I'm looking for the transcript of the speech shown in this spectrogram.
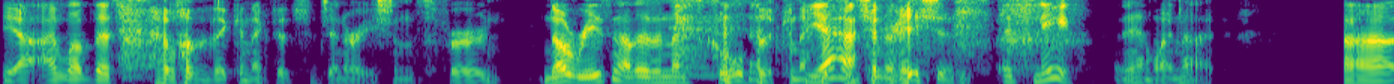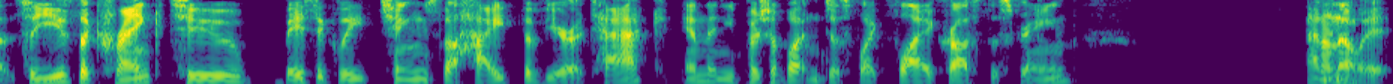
yeah i love that i love that they connected to generations for no reason other than that it's cool to connect it to generations It's neat. Yeah, why not? Uh, so you use the crank to basically change the height of your attack, and then you push a button to like fly across the screen. I don't Hmm. know. It,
